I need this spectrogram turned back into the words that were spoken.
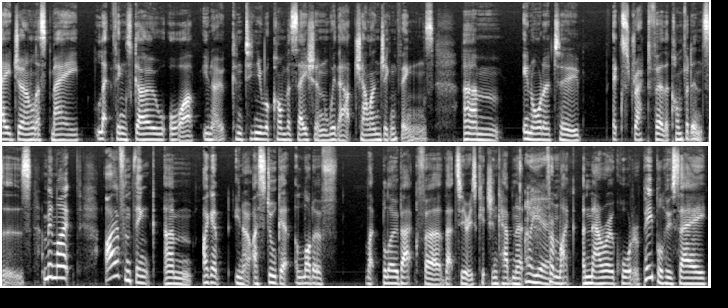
a journalist may let things go or you know continue a conversation without challenging things um, in order to extract further confidences. I mean, like I often think um, I get you know I still get a lot of like blowback for that series Kitchen Cabinet Oh, yeah. from like a narrow quarter of people who say,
